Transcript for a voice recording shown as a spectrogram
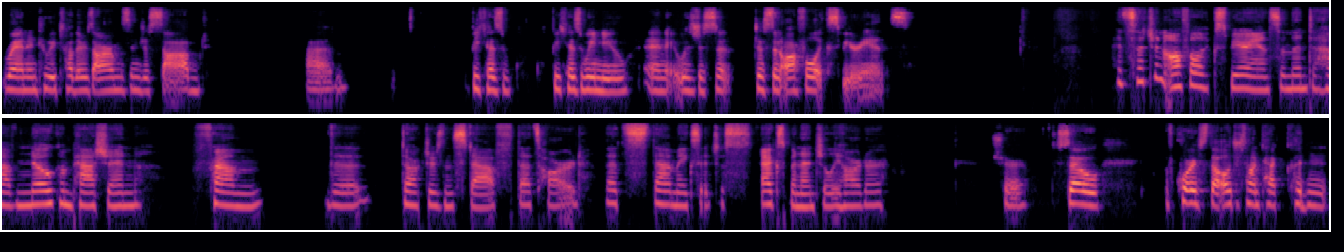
ran into each other's arms and just sobbed um, because because we knew and it was just a just an awful experience. It's such an awful experience and then to have no compassion from the doctors and staff that's hard. That's that makes it just exponentially harder sure so, of course, the ultrasound tech couldn't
